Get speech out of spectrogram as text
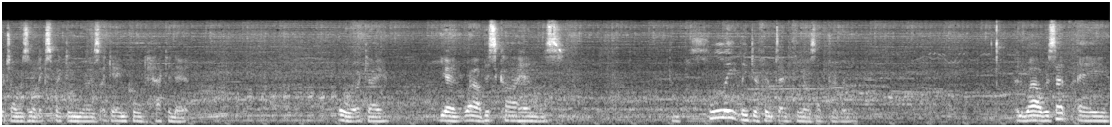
which I was not expecting, was a game called Hacknet. Oh, okay. Yeah, wow, this car handles completely different to anything else I've driven. And wow, was that a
